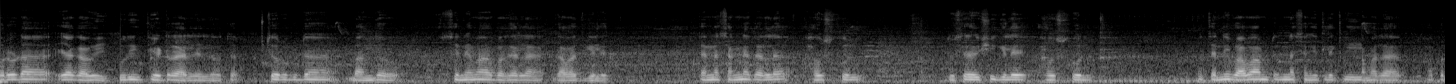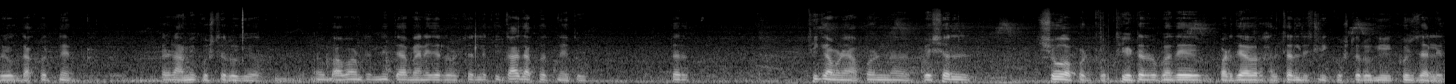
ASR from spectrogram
बरोडा या गावी टुरिंग थिएटर आलेलं होतं. उच्च बांधव सिनेमा बघायला गावात गेलेत. त्यांना सांगण्यात आलं हाऊसफुल. दुसऱ्या दिवशी गेले हाऊसफुल. मग त्यांनी बाबा आमटेंना सांगितलं की आम्हाला हा प्रयोग दाखवत नाहीत कारण आम्ही कुष्ठरोगी आहोत. मग बाबा आमटेंनी त्या मॅनेजरला विचारलं की का दाखवत नाही तू? तर ठीक आहे म्हणे आपण स्पेशल शो आपण करू. थिएटरमध्ये पडद्यावर हालचाल दिसली कुष्ठरोगी खुश झालेत.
